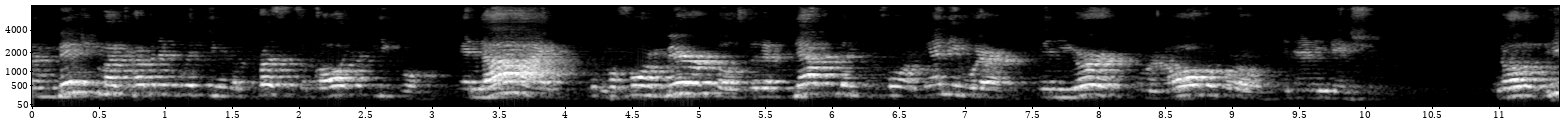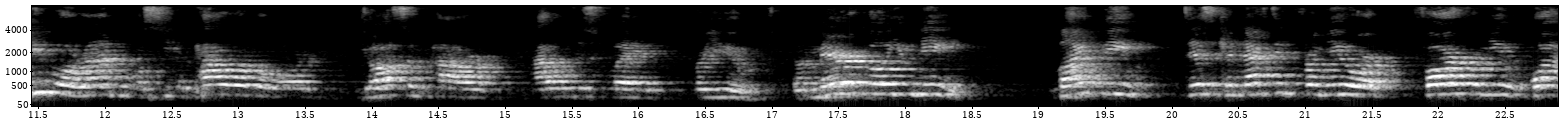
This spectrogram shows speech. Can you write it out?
I'm making my covenant with you in the presence of all your people, and I will perform miracles that have never been performed anywhere in the earth or in all the world in any nation. And all the people around you will see the power of the Lord the awesome power I will display for you. The miracle you need might be disconnected from you or far from you. Why?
